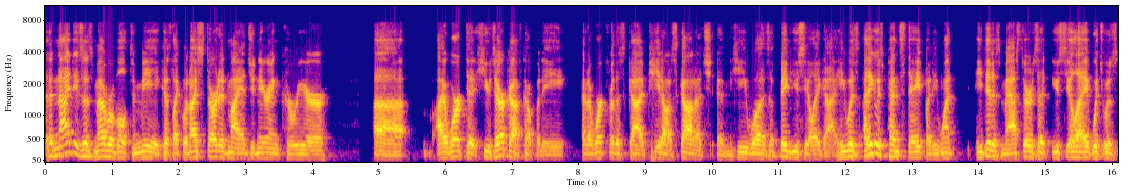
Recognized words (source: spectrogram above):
the 90s is memorable to me because like when i started my engineering career uh, i worked at hughes aircraft company and i worked for this guy pete Oniskanich, and he was a big ucla guy he was i think it was penn state but he went he did his master's at ucla which was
